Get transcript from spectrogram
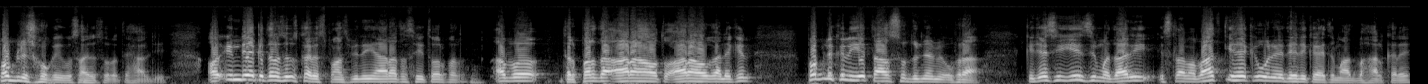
पब्लिश हो गई वो सारी सूरत हाल जी। और इंडिया की तरफ़ से उसका रिस्पांस भी नहीं आ रहा था सही तौर पर। अब दरपर्दा आ रहा हो तो आ रहा होगा, लेकिन पब्लिकली ये तासर दुनिया में उभरा कि जैसे ये ज़िम्मेदारी इस्लामाबाद की है कि वो नई दिल्ली का अहतमाद बहाल करे,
